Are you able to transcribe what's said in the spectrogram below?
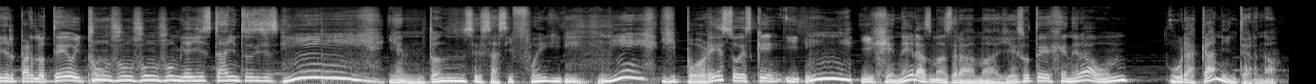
y el parloteo y pum, pum, pum, pum, y ahí está. Y entonces dices, y entonces así fue. Y, por eso es que y, y generas más drama y eso te genera un huracán interno.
